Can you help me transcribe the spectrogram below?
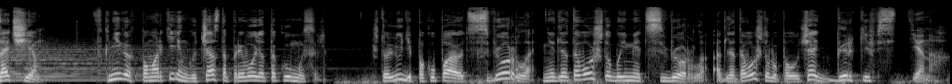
Зачем? В книгах по маркетингу часто приводят такую мысль, что люди покупают сверла не для того, чтобы иметь сверла, а для того, чтобы получать дырки в стенах.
